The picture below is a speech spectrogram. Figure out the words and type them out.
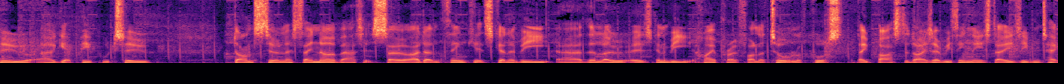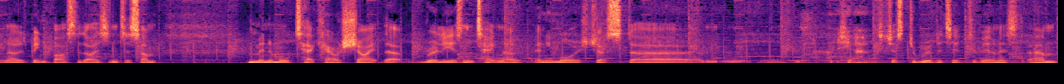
to uh, get people to dance to unless they know about it. So I don't think it's going to be uh, the low. It's going to be high profile at all. Of course, they bastardize everything these days. Even techno has been bastardized into some minimal tech house shite that really isn't techno anymore. It's just uh, yeah, it's just derivative to be honest. Um,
